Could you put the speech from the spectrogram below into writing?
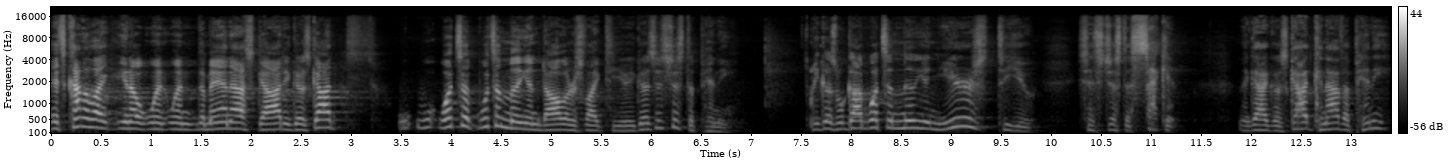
it's kind of like, you know, when, when the man asked God, he goes, God, what's a, what's a million dollars like to you? He goes, It's just a penny. He goes, Well, God, what's a million years to you? He says, Just a second. And the guy goes, God, can I have a penny?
